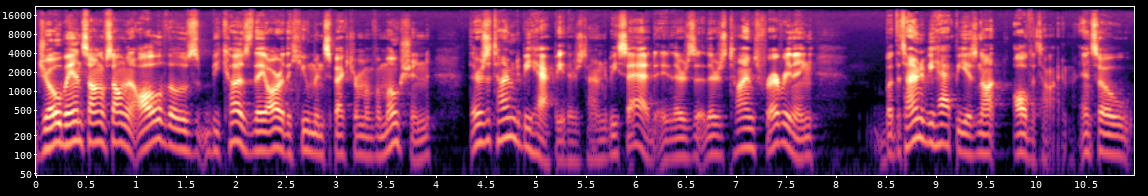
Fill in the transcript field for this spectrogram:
Job, and Song of Solomon. All of those because they are the human spectrum of emotion. There's a time to be happy. There's a time to be sad. There's there's times for everything. But the time to be happy is not all the time. And so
